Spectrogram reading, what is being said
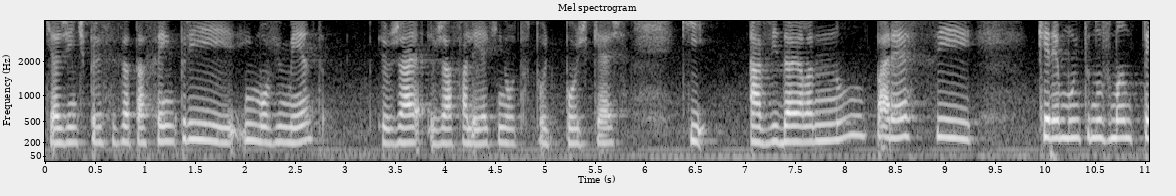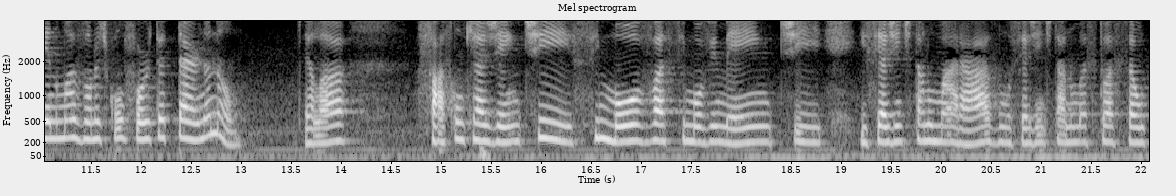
Que a gente precisa estar tá sempre em movimento. eu já, eu já falei aqui em outros podcasts que a vida ela não parece querer muito nos manter numa zona de conforto eterna, não. Ela faz com que a gente se mova, se movimente, e se a gente está no marasmo, se a gente está numa situação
